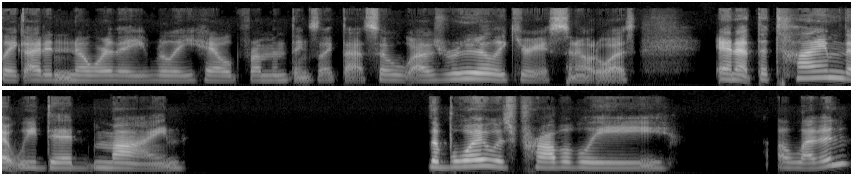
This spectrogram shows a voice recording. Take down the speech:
Like I didn't know where they really hailed from and things like that. So I was really curious to know what it was. And at the time that we did mine, the boy was probably 11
